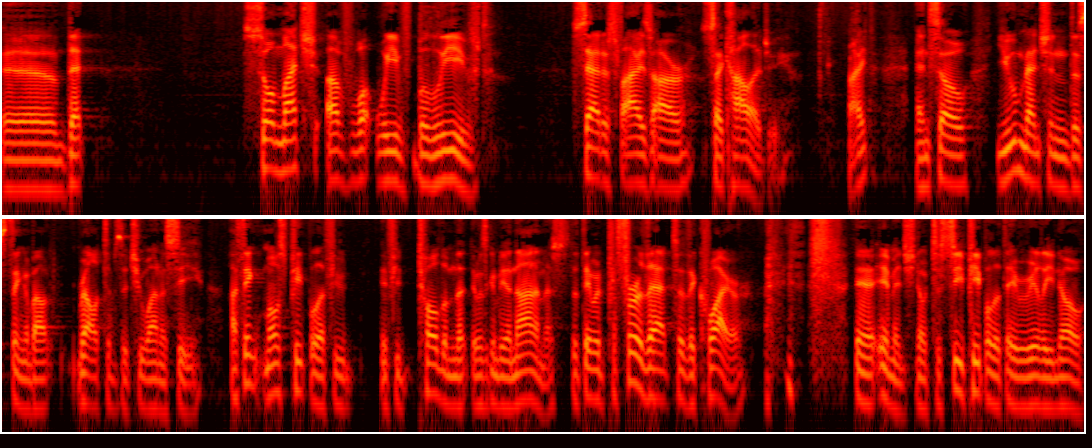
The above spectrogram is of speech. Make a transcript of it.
uh, that so much of what we've believed satisfies our psychology, right? And so you mentioned this thing about relatives that you want to see. I think most people, if you if you told them that it was going to be anonymous, that they would prefer that to the choir image, you know, to see people that they really know.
